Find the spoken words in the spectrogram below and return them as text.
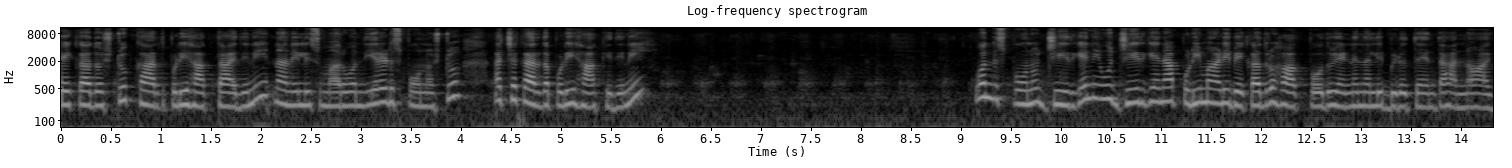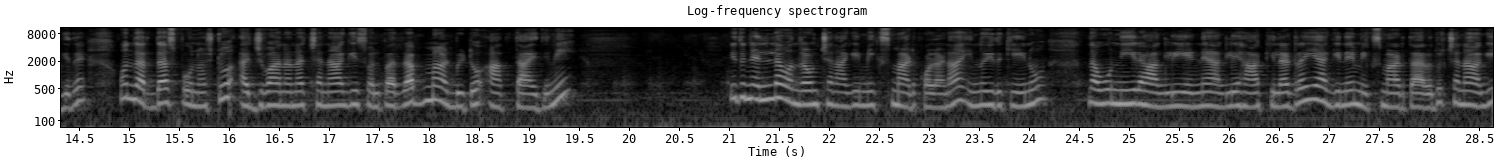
ಬೇಕಾದಷ್ಟು ಖಾರದ ಪುಡಿ ಹಾಕ್ತಾ ಇದ್ದೀನಿ. ನಾನಿಲ್ಲಿ ಸುಮಾರು ಒಂದು ಎರಡು ಸ್ಪೂನಷ್ಟು ಅಚ್ಚ ಖಾರದ ಪುಡಿ ಹಾಕಿದ್ದೀನಿ. ಒಂದು ಸ್ಪೂನು ಜೀರಿಗೆ, ನೀವು ಜೀರಿಗೆನ ಪುಡಿ ಮಾಡಿ ಬೇಕಾದರೂ ಹಾಕ್ಬೋದು ಎಣ್ಣೆಯಲ್ಲಿ ಬಿಡುತ್ತೆ ಅಂತ ಅನ್ನೋ ಆಗಿದೆ ಒಂದು ಅರ್ಧ ಸ್ಪೂನಷ್ಟು ಅಜ್ವಾನನ ಚೆನ್ನಾಗಿ ಸ್ವಲ್ಪ ರಬ್ ಮಾಡಿಬಿಟ್ಟು ಹಾಕ್ತಾ ಇದ್ದೀನಿ. ಇದನ್ನೆಲ್ಲ ಒಂದು ರೌಂಡ್ ಚೆನ್ನಾಗಿ ಮಿಕ್ಸ್ ಮಾಡ್ಕೊಳ್ಳೋಣ. ಇನ್ನು ಇದಕ್ಕೇನು ನಾವು ನೀರು ಆಗಲಿ, ಎಣ್ಣೆ ಆಗಲಿ ಹಾಕಿಲ್ಲ, ಡ್ರೈ ಆಗಿನೇ ಮಿಕ್ಸ್ ಮಾಡ್ತಾ ಇರೋದು. ಚೆನ್ನಾಗಿ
